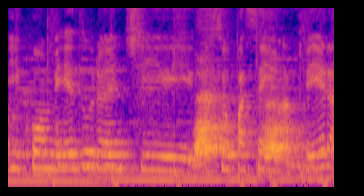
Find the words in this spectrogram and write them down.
e comer durante o seu passeio na feira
